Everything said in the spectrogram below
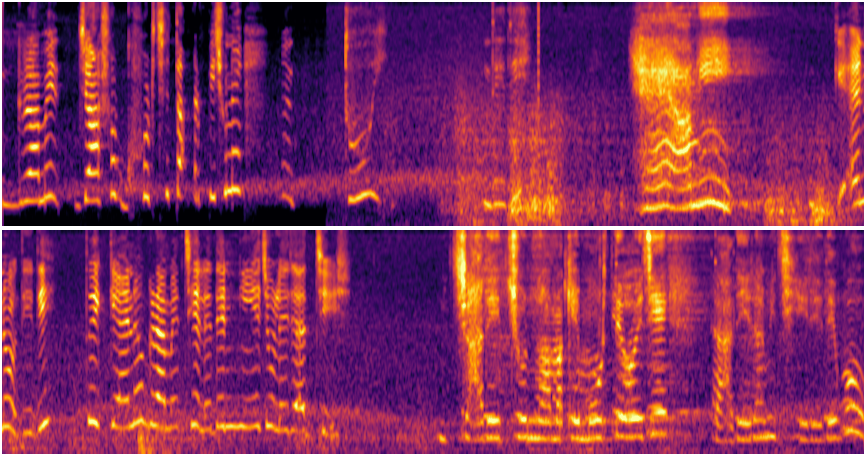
গ্রামে যা সব ঘটছে তার পিছনে তুই? দিদি? হ্যাঁ আমি। কেন দিদি? তুই কেন গ্রামের ছেলেদের নিয়ে চলে যাচ্ছিস? যাদের জন্য আমাকে মরতে হয়েছে তাদের আমি ছেড়ে দেব?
